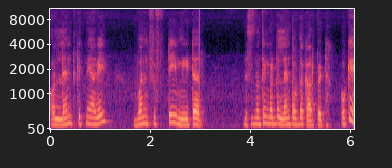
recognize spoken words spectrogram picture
और लेंथ कितनी आ गई 150 metre this is nothing but the length of the carpet okay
